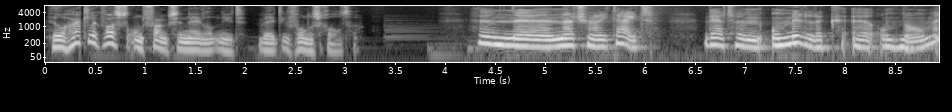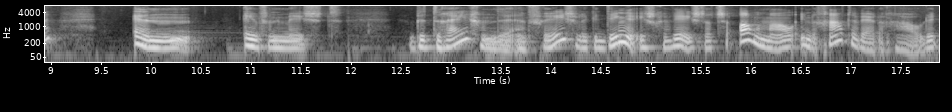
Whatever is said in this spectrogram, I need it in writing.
Heel hartelijk was de ontvangst in Nederland niet, weet Yvonne Scholten. Hun uh, nationaliteit werd hun onmiddellijk uh, ontnomen. En een van de meest bedreigende en vreselijke dingen is geweest dat ze allemaal in de gaten werden gehouden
